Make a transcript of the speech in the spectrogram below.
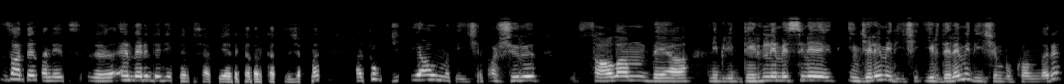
zaten hani e, Enver'in dediğinde mesela bir yere kadar katılacağım ben. Yani çok ciddiye almadığı için aşırı sağlam veya ne bileyim derinlemesine incelemediği için, irdelemediği için bu konuları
